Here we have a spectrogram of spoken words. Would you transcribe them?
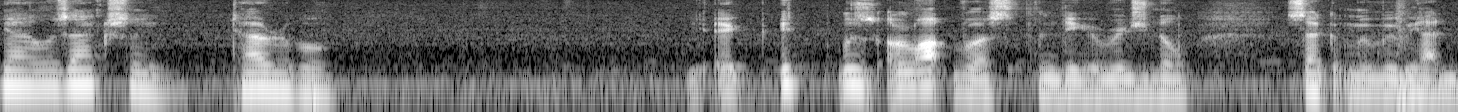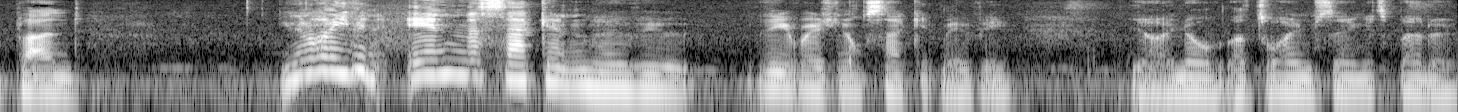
Yeah, it was actually terrible. It, it was a lot worse than the original second movie we had planned. You're not even in the second movie, the original second movie. Yeah, I know, that's why I'm saying it's better.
